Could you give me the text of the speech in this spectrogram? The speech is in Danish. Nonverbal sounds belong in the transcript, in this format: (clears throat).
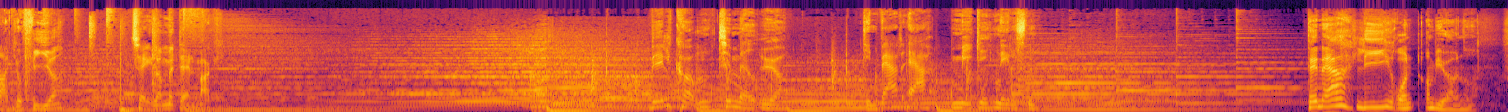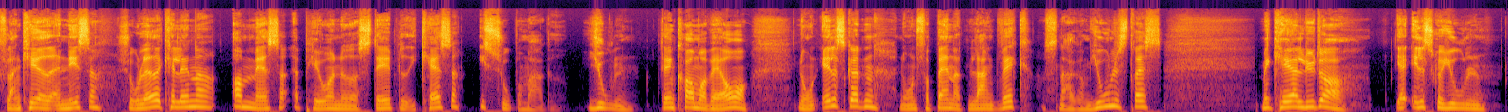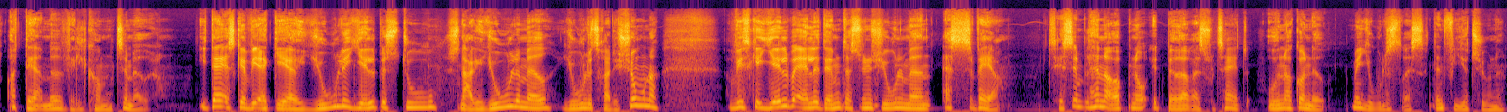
Radio 4 taler med Danmark. Velkommen til Madøre. Din vært er Mikkel Nielsen. Den er lige rundt om hjørnet. Flankeret af nisser, chokoladekalender og masser af pebernødder stablet i kasser i supermarkedet. Julen. Den kommer hver år. Nogle elsker den, nogle forbander den langt væk og snakker om julestress. Men kære lyttere, jeg elsker julen, og dermed velkommen til Madør. I dag skal vi agere julehjælpestue, snakke julemad, juletraditioner, og vi skal hjælpe alle dem, der synes julemaden er svær, til simpelthen at opnå et bedre resultat, uden at gå ned med julestress den 24.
